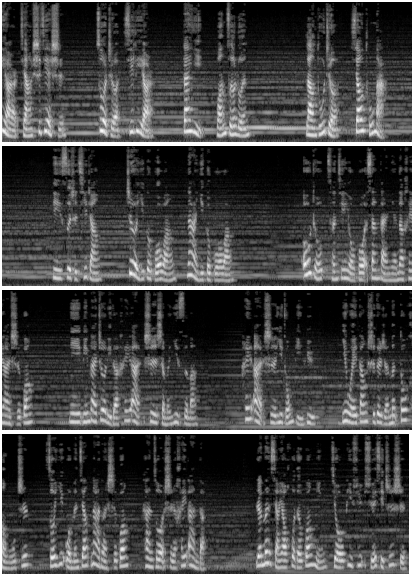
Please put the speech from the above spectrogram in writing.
利尔讲世界史，作者基利尔，翻译王泽伦，朗读者肖图马。第四十七章，这一个国王，那一个国王。欧洲曾经有过三百年的黑暗时光，你明白这里的黑暗是什么意思吗？黑暗是一种比喻，因为当时的人们都很无知，所以我们将那段时光看作是黑暗的。人们想要获得光明，就必须学习知识。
